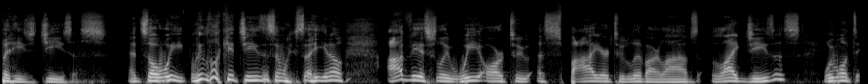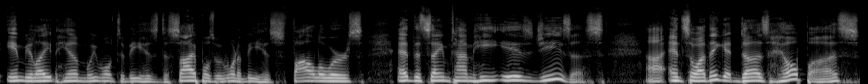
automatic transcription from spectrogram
But he's Jesus. And so we we look at Jesus and we say, you know, obviously we are to aspire to live our lives like Jesus. We want to emulate him. We want to be his disciples. We want to be his followers. At the same time, he is Jesus. Uh, and so I think it does help us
